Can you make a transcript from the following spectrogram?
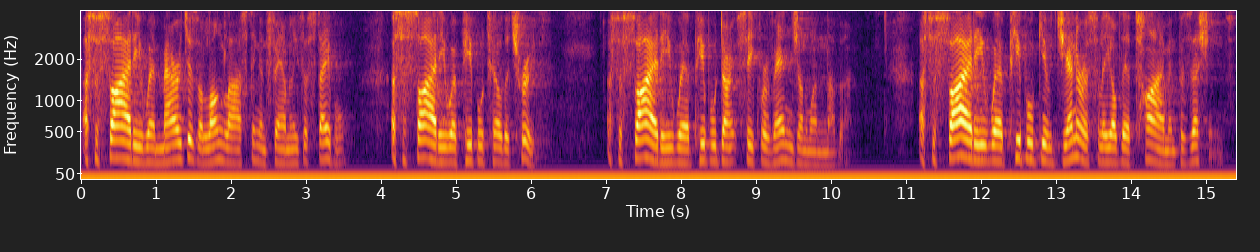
A society where marriages are long lasting and families are stable. A society where people tell the truth. A society where people don't seek revenge on one another. A society where people give generously of their time and possessions.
